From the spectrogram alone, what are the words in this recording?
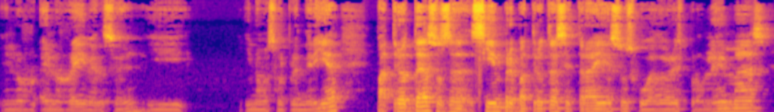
en, los, Ravens, ¿eh? Y, no me sorprendería. Patriotas, o sea, siempre Patriotas se trae esos jugadores problemas,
